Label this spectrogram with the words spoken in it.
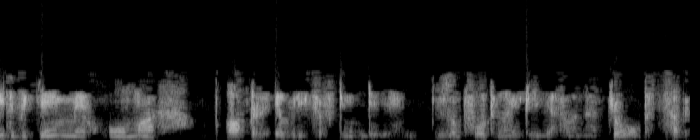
it became मे home after every fifteen day fortnightly वन चौब सब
